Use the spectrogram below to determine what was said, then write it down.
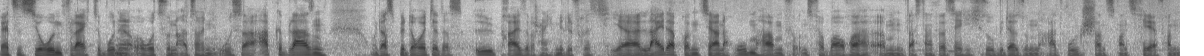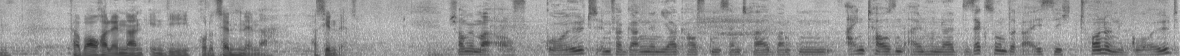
Rezession vielleicht sowohl in der Eurozone als auch in den USA abgeblasen. Und das bedeutet, dass Ölpreise wahrscheinlich mittelfristig eher leider Potenzial nach oben haben für uns Verbraucher, ähm, dass dann tatsächlich so wieder so eine Art Wohlstandstransfer von Verbraucherländern in die Produzentenländer passieren wird. Schauen wir mal auf Gold. Im vergangenen Jahr kauften Zentralbanken 1136 Tonnen Gold,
